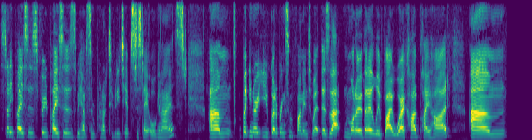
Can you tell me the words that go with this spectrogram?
study places, food places. We have some productivity tips to stay organized. Um, but you know, you've got to bring some fun into it. There's that motto that I live by: work hard, play hard. Um,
